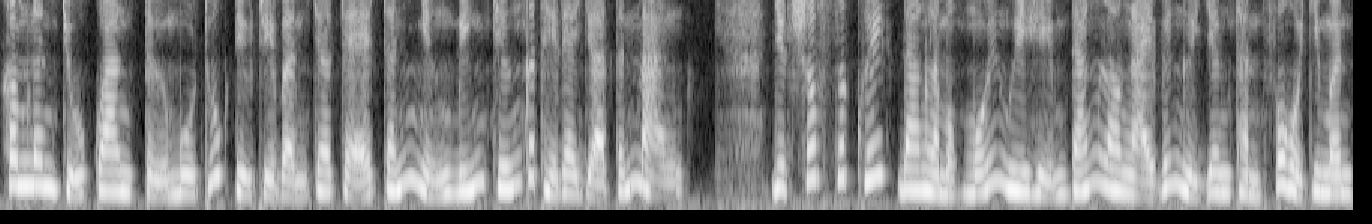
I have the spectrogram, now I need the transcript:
không nên chủ quan tự mua thuốc điều trị bệnh cho trẻ tránh những biến chứng có thể đe dọa tính mạng. Dịch sốt xuất huyết đang là một mối nguy hiểm đáng lo ngại với người dân thành phố Hồ Chí Minh,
